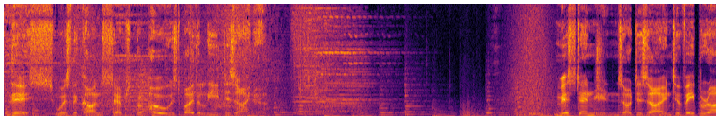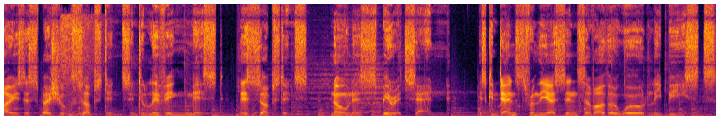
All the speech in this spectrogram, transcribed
This was the concept proposed by the lead designer. Mist engines are designed to vaporize a special substance into living mist. This substance, known as spirit sand, is condensed from the essence of otherworldly beasts.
